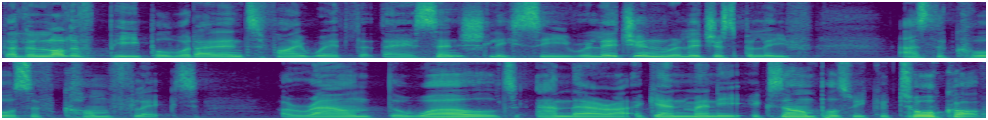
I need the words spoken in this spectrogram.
that a lot of people would identify with that they essentially see religion, religious belief, as the cause of conflict around the world. And there are, again, many examples we could talk of.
